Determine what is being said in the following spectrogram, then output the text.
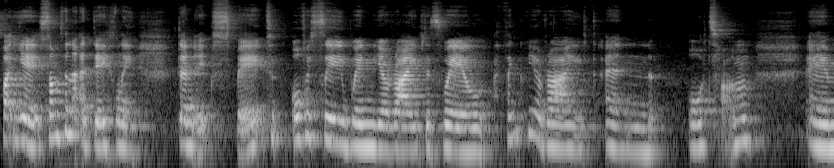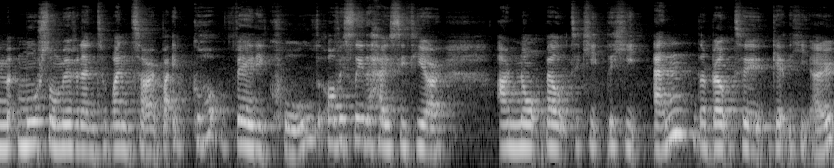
But yeah, it's something that I definitely didn't expect. Obviously when we arrived as well, I think we arrived in autumn um, more so moving into winter, but it got very cold. Obviously the houses here are not built to keep the heat in, they're built to get the heat out.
